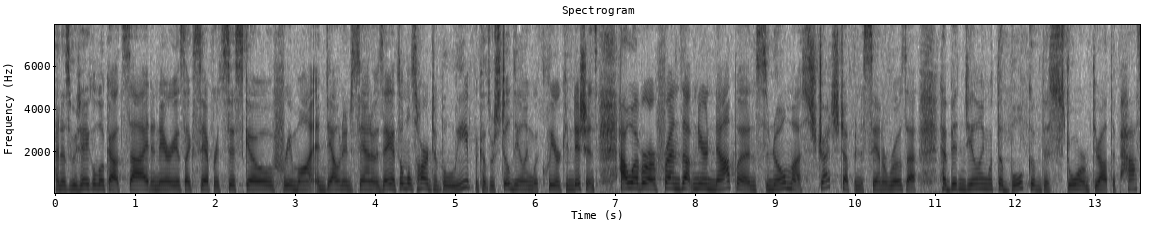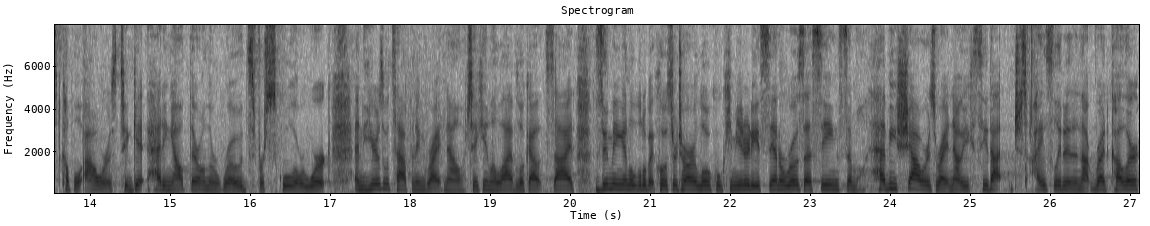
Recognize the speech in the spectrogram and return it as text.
And as we take a look outside in areas like San Francisco, Fremont, and down into San Jose, it's almost hard to believe because we're still dealing with clear conditions. However, our friends up near Napa and Sonoma, stretched up into Santa Rosa, have been dealing with the bulk of this storm throughout the past couple hours to get heading out there on the roads for school or work. And here's what's happening right now. Taking a live look outside, zooming in a little bit closer to our local community, Santa Rosa seeing some heavy showers right now. You can see that just isolated in that red color.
